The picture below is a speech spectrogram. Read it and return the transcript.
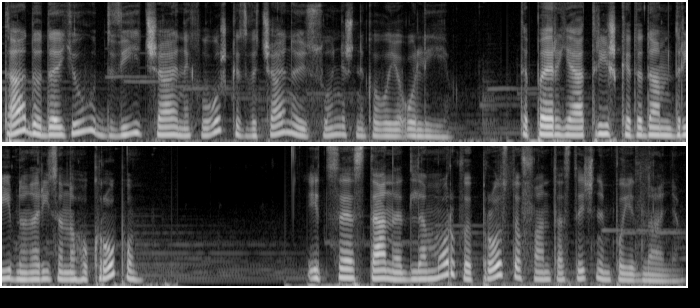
та додаю 2 чайних ложки звичайної соняшникової олії. Тепер я трішки додам дрібно нарізаного кропу, і це стане для моркви просто фантастичним поєднанням.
